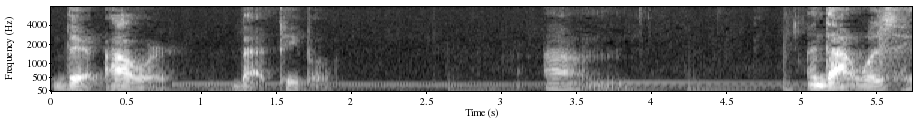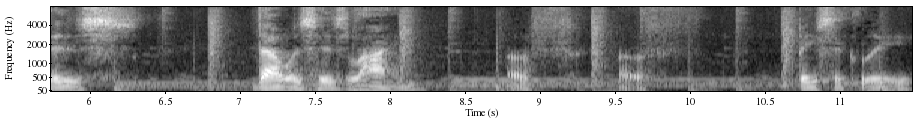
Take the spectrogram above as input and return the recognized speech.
they're our bad people. Um, and that was his that was his line of of basically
